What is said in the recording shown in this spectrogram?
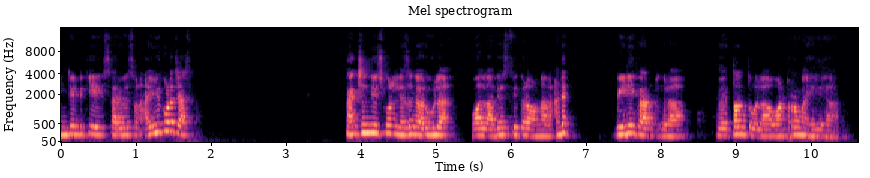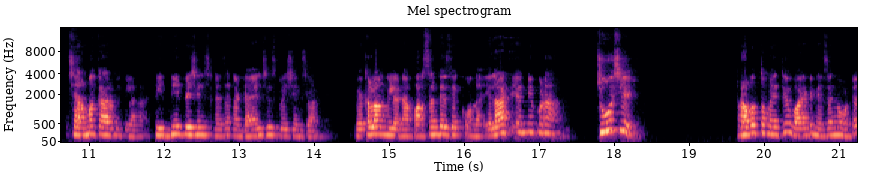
ఇంటింటికి సర్వేస్ ఉన్నాయో అవి కూడా చేస్తారు పెన్షన్ తీసుకొని నిజంగా అర్హుల వాళ్ళు అదే స్థితిలో ఉన్నారు. అంటే బీడీ కార్మికుల వితంతువుల ఒంటరి మహిళల చర్మ కార్మికుల కిడ్నీ పేషెంట్స్ నిజంగా డయాలసిస్ పేషెంట్స్? వికలాంగులేనా పర్సంటేజ్ ఎక్కువ ఉందా? ఇలాంటివన్నీ కూడా చూసి ప్రభుత్వం అయితే వారికి నిజంగా ఉంటే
